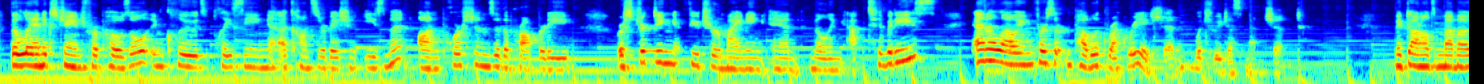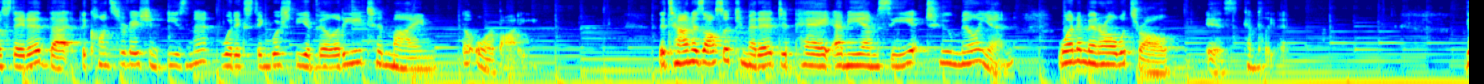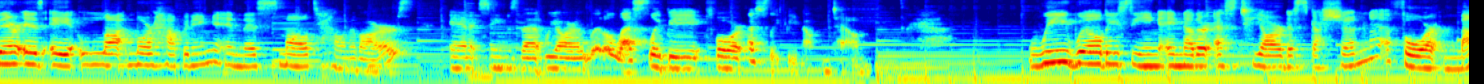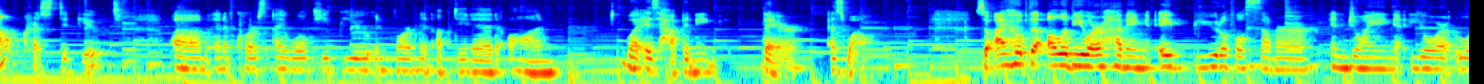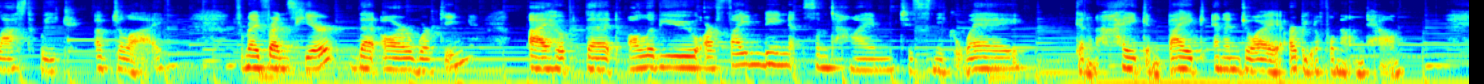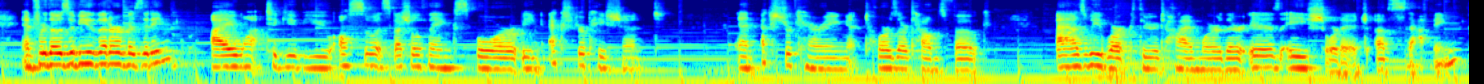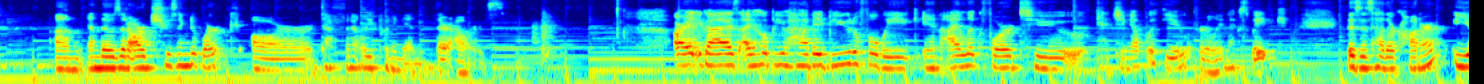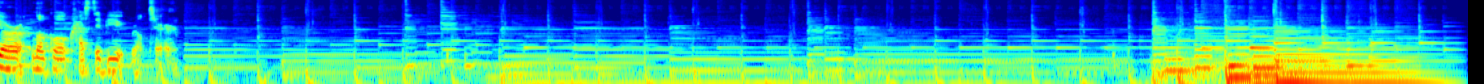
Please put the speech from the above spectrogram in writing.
The land exchange proposal includes placing a conservation easement on portions of the property, restricting future mining and milling activities, and allowing for certain public recreation, which we just mentioned. MacDonald's memo stated that the conservation easement would extinguish the ability to mine the ore body. The town is also committed to pay MEMC 2 million when a mineral withdrawal is completed. There is a lot more happening in this small town of ours, and it seems that we are a little less sleepy for a sleepy mountain town. We will be seeing another STR discussion for Mount Crested Butte. Um, and of course, I will keep you informed and updated on what is happening there as well. So I hope that all of you are having a beautiful summer, enjoying your last week of July. For my friends here that are working, I hope that all of you are finding some time to sneak away, get on a hike and bike, and enjoy our beautiful mountain town. And for those of you that are visiting, I want to give you also a special thanks for being extra patient and extra caring towards our townsfolk as we work through a time where there is a shortage of staffing. Um, and those that are choosing to work are definitely putting in their hours. All right, you guys, I hope you have a beautiful week, and I look forward to catching up with you early next week. This is Heather Connor, your local Crested Butte Realtor.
